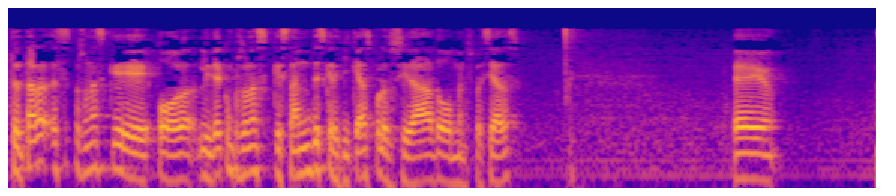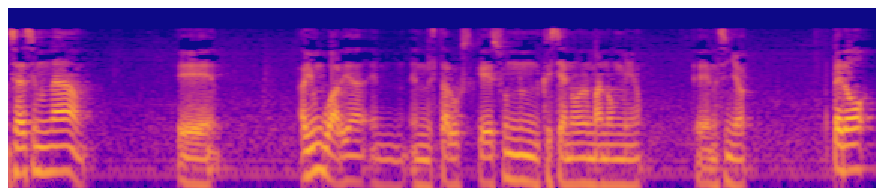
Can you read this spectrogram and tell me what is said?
tratar a esas personas que, o lidiar con personas que están descalificadas por la sociedad o menospreciadas? Eh, ¿Sabes? En una, eh, hay un guardia en, Starbucks que es un cristiano hermano mío, en el Señor. Pero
